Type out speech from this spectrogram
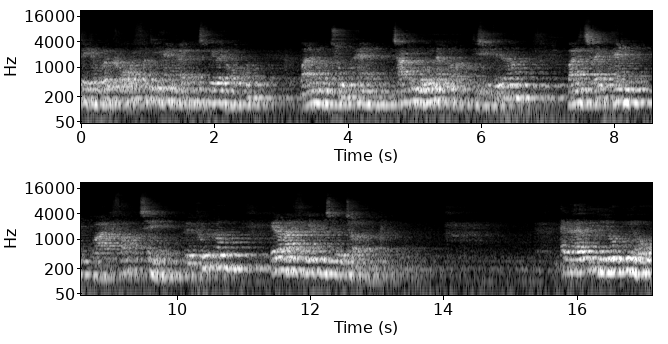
fik han rødt kort, fordi han ikke spiller i år? Var det nummer to, han tabte målmanden og disketerede ham? Var det tre, han brak for til publikum? Eller var det fire, han stod 12? Han rev idioten i år.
